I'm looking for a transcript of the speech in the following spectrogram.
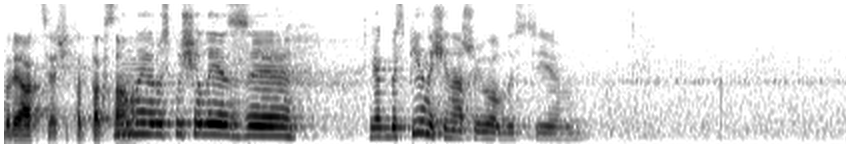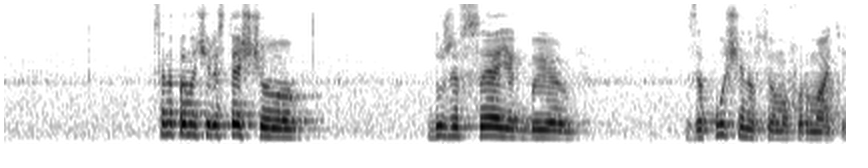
реакція чи так, так само? Ну, ми розпочали з, е, якби, з півночі нашої області. Це, напевно, через те, що дуже все якби запущено в цьому форматі.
